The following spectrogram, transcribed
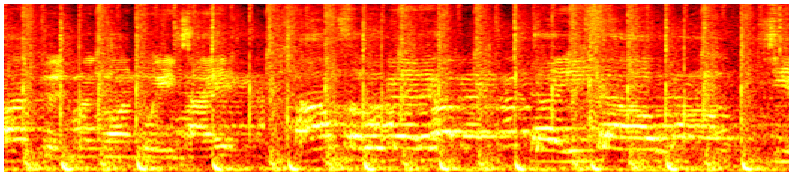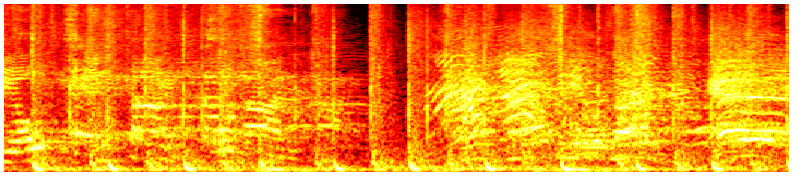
บ้าเกิดเมืองนอนตัวเองใช้ตามสโลแกนเลยครับใจยาวเฉียวแข็งตั้งทนนาน Brasil, Brasil,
